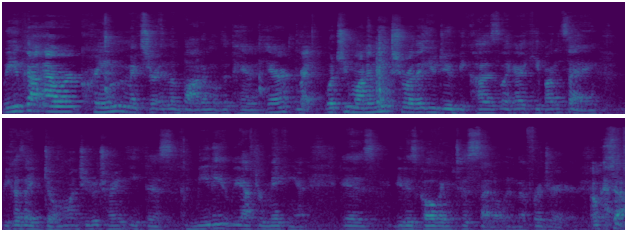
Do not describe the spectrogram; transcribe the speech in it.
we've got our cream mixture in the bottom of the pan here. Right. What you want to make sure that you do, because like I keep on saying, because I don't want you to try and eat this immediately after making it, is it is going to settle in the refrigerator. Okay. So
